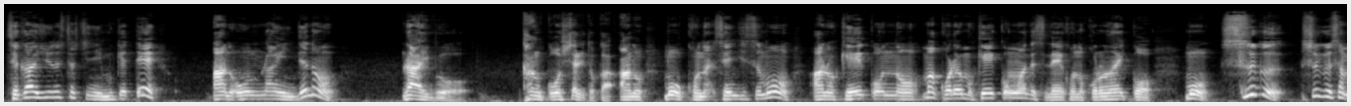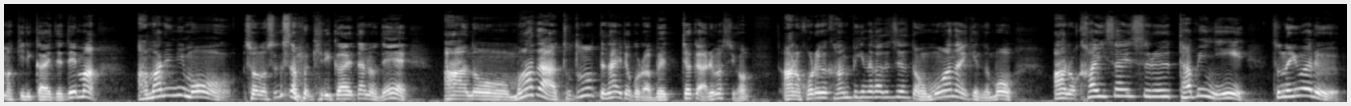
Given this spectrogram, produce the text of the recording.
世界中の人たちに向けて、あの、オンラインでのライブを観光したりとか、あの、もうこの、先日も、あの、ケイコンの、まあ、これはもうケイコンはですね、このコロナ以降、もうすぐ、すぐさま切り替えて、で、まあ、あまりにも、そのすぐさま切り替えたので、あの、まだ整ってないところはべっちゃけありますよ。あの、これが完璧な形だとは思わないけれども、あの、開催するたびに、そのいわゆる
